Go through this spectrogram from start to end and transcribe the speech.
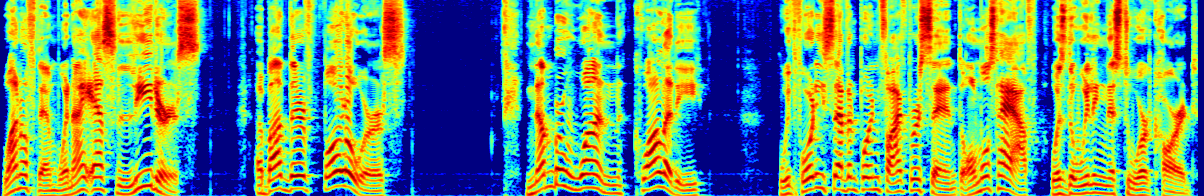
One of them, when I asked leaders about their followers, number one quality with 47.5%, almost half, was the willingness to work hard.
